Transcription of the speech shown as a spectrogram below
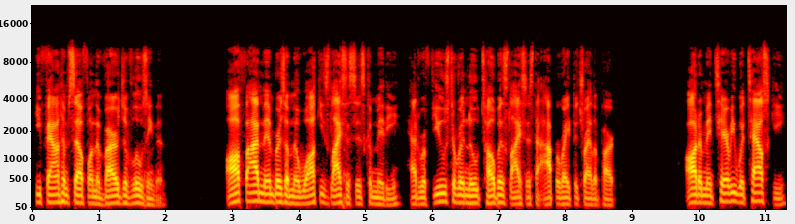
he found himself on the verge of losing them. All five members of Milwaukee's licenses committee had refused to renew Tobin's license to operate the trailer park. Alderman Terry Witkowski,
